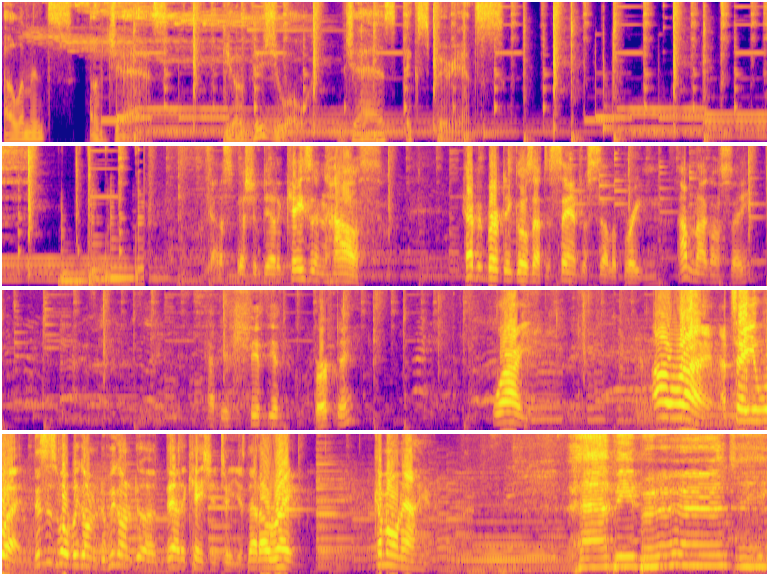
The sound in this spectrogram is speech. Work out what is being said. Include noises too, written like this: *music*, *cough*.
Elements of Jazz, your visual jazz experience. Got a special dedication in the house. Happy birthday goes out to Sandra celebrating. I'm not gonna say. Happy 50th birthday. Where are you? All right, I tell you what, this is what we're gonna do. We're gonna do a dedication to you. Is that all right? Come on out here. Happy birthday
